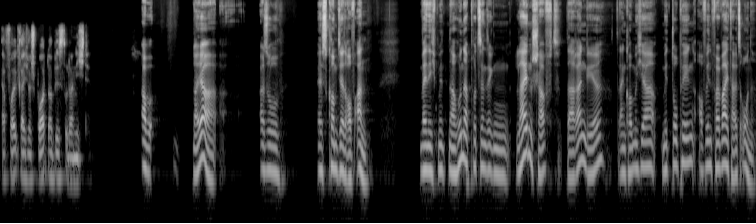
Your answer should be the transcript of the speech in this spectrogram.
erfolgreicher Sportler bist oder nicht. Aber, naja, also es kommt ja drauf an. Wenn ich mit einer hundertprozentigen Leidenschaft da rangehe, dann komme ich ja mit Doping auf jeden Fall weiter als ohne.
